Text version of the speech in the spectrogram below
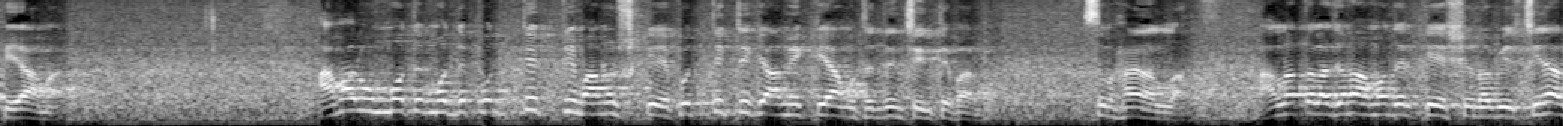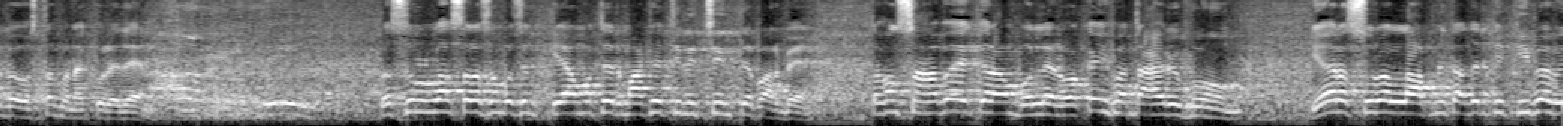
কিয়ামা। আমার উম্মতের মধ্যে প্রত্যেকটি মানুষকে, প্রত্যেকটিকে আমি কেয়ামতের দিন চিনতে পারব। সুবহান আল্লাহ আল্লাহ তালা যেন আমাদেরকে সে নবীর চিনার ব্যবস্থাপনা করে দেন। রসুল্লাহ সাল্লাম বলছেন, কেয়ামতের মাঠে তিনি চিনতে পারবেন। তখন সাহাবাই কেরাম বললেন ওকাইফা তাহরুফহম ইয়া রসুল্লাহ আপনি তাদেরকে কীভাবে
